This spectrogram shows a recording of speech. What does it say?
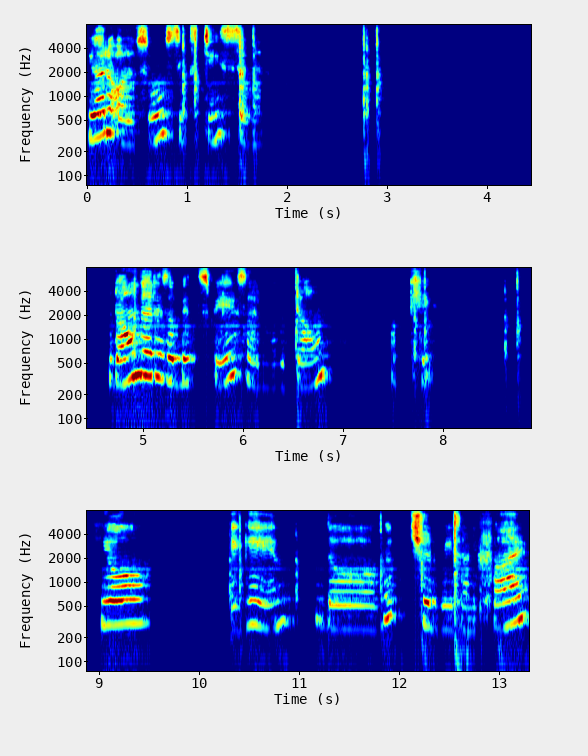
here also 67 down there is a bit space I'll move it down. Okay. Here again the width should be 75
